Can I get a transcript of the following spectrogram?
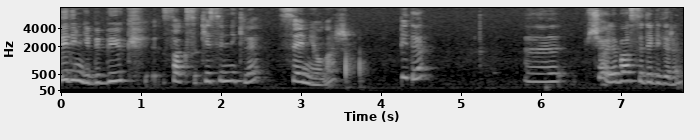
Dediğim gibi büyük saksı kesinlikle sevmiyorlar. Bir de şöyle bahsedebilirim.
